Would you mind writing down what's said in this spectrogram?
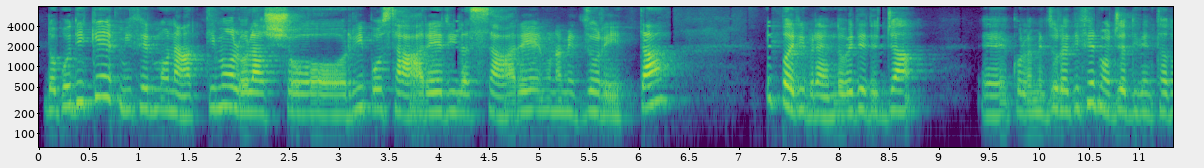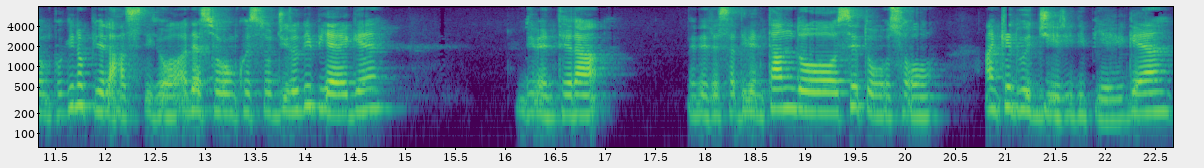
Dopodiché mi fermo un attimo, lo lascio riposare, rilassare una mezz'oretta, e poi riprendo, vedete già eh, con la mezz'ora di fermo è già diventato un pochino più elastico, adesso con questo giro di pieghe diventerà, vedete sta diventando setoso, anche due giri di pieghe, eh?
